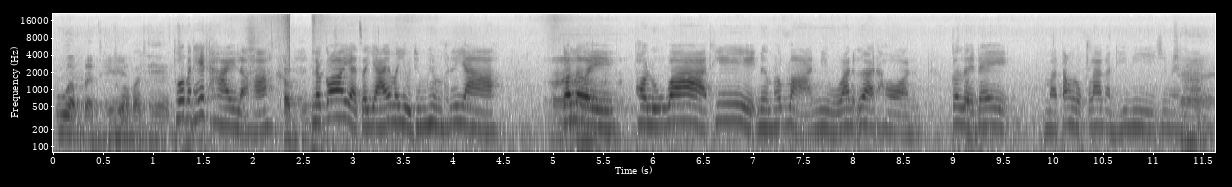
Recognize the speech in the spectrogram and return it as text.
ทั่วประเทศทั่วประเทศ ทั่วประเทศไทยเหรอคะ ครับผมแล้วก็อยากจะย้ายมาอยู่ที่เมืองพัทยา อ่าก็เลยพอรู้ว่าที่เนินพระหวานมีหมู่บ้านเอื้ออาทร ก็เลยได้มาตั้งรกรากกันที่นี่ใช่ไหมคะ ใช่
